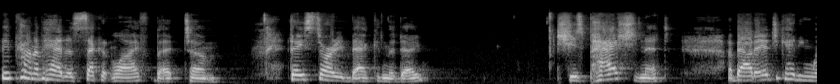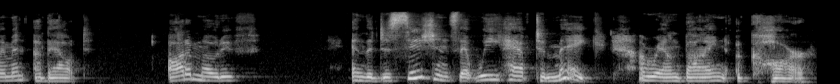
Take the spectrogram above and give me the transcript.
they've kind of had a second life, but um, they started back in the day. She's passionate about educating women about automotive and the decisions that we have to make around buying a car.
